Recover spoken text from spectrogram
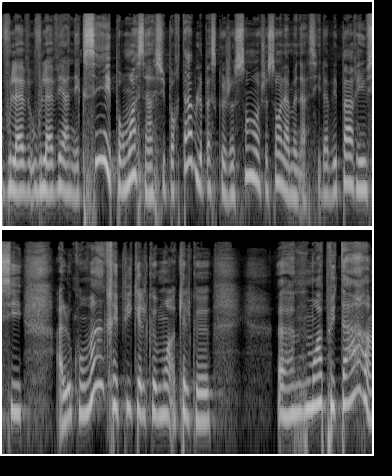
vous l'avez annexé et pour moi c'est insupportable parce que je sens, je sens la menace. Il n'avait pas réussi à le convaincre. Et puis quelques mois, quelques, euh, mois plus tard,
